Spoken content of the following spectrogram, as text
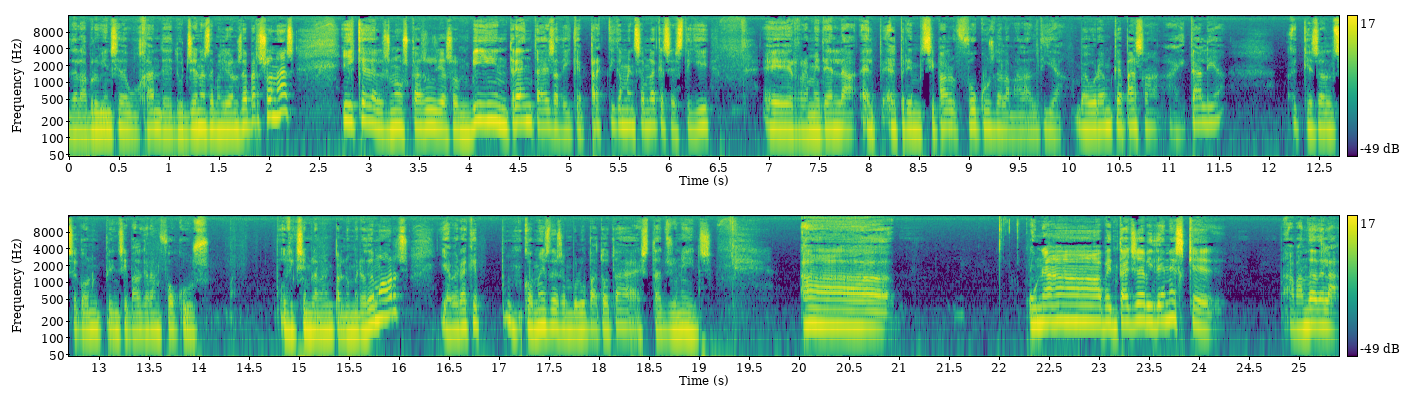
de la província de Wuhan de dotzenes de milions de persones i que els nous casos ja són 20, 30, és a dir, que pràcticament sembla que s'estigui eh, remetent la, el, el principal focus de la malaltia. Veurem què passa a Itàlia, que és el segon principal gran focus ho dic simplement pel número de morts, i a veure que, com es desenvolupa tot a Estats Units. Uh, un avantatge evident és que, a banda de la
